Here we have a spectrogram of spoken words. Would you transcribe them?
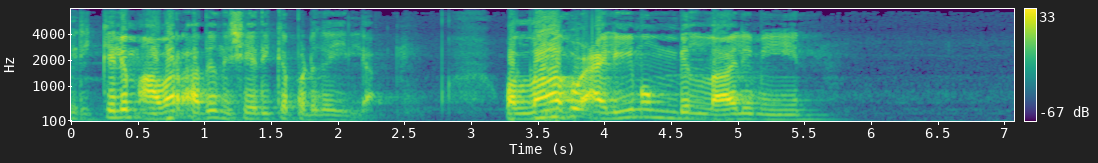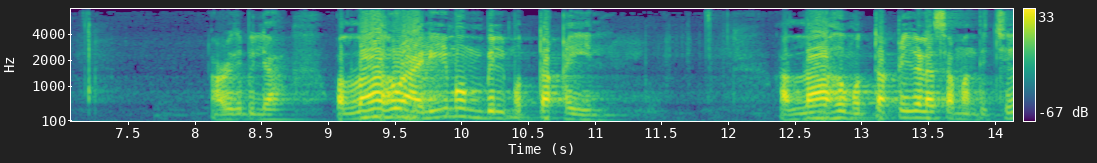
ഒരിക്കലും അവർ അത് നിഷേധിക്കപ്പെടുകയില്ല. വല്ലാഹു അലീമും ബില്ലാലിമീൻ അഴുതില്ല വല്ലാഹു അലീമും ബിൽ മുത്തഖീൻ അള്ളാഹു മുത്തക്കികളെ സംബന്ധിച്ച്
